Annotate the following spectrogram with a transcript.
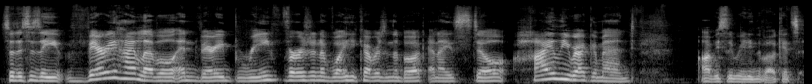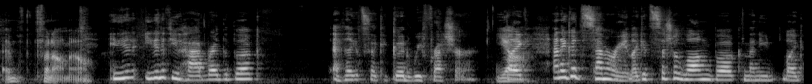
So this is a very high level and very brief version of what he covers in the book. And I still highly recommend obviously reading the book. It's um, phenomenal. Even even if you have read the book, I feel like it's like a good refresher. Yeah. Like and a good summary. Like it's such a long book, and then you like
